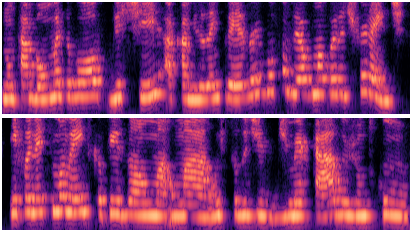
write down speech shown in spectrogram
não tá bom, mas eu vou vestir a camisa da empresa empresa e vou fazer alguma coisa diferente. E foi nesse momento que eu fiz uma, uma, um estudo de, de mercado junto com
